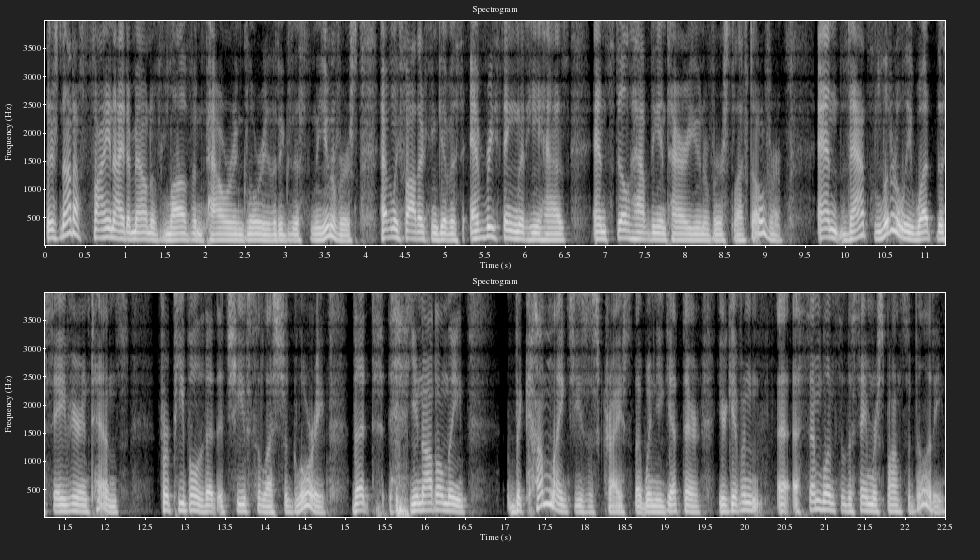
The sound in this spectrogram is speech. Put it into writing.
there's not a finite amount of love and power and glory that exists in the universe. Heavenly Father can give us everything that He has and still have the entire universe left over. And that's literally what the Savior intends for people that achieve celestial glory. That you not only become like Jesus Christ, that when you get there, you're given a, semblance of the same responsibility.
